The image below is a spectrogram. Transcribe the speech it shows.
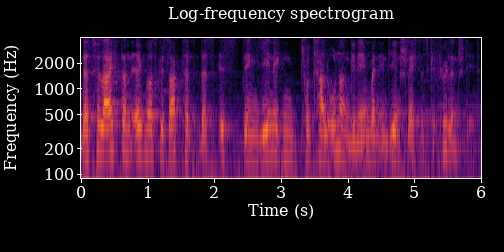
das vielleicht dann irgendwas gesagt hat, das ist demjenigen total unangenehm, wenn in dir ein schlechtes Gefühl entsteht.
